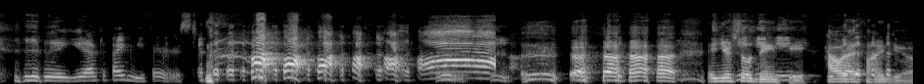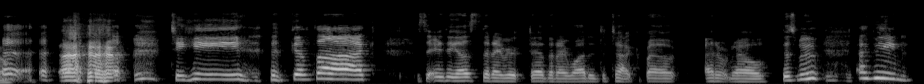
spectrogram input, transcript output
you have to find me first. and you're so dainty. How would I find you? Tee good luck. Is there anything else that I wrote down that I wanted to talk about? I don't know. This movie, I mean,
